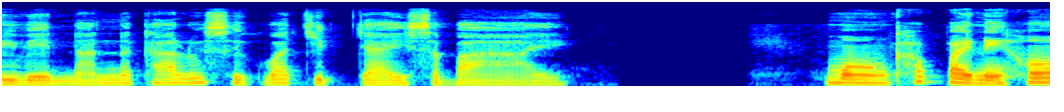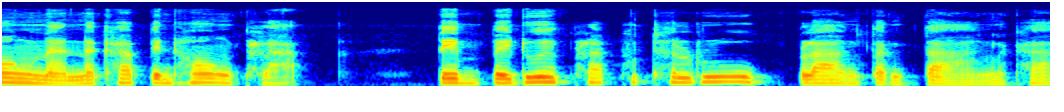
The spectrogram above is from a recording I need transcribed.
ริเวณนั้นนะคะ รู้สึกว่าจิตใจสบาย มองเข้าไปในห้องนั้นนะคะ เป็นห้องพระ เต็มไปด้วยพระพุทธรูปปรางต่างๆนะคะ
